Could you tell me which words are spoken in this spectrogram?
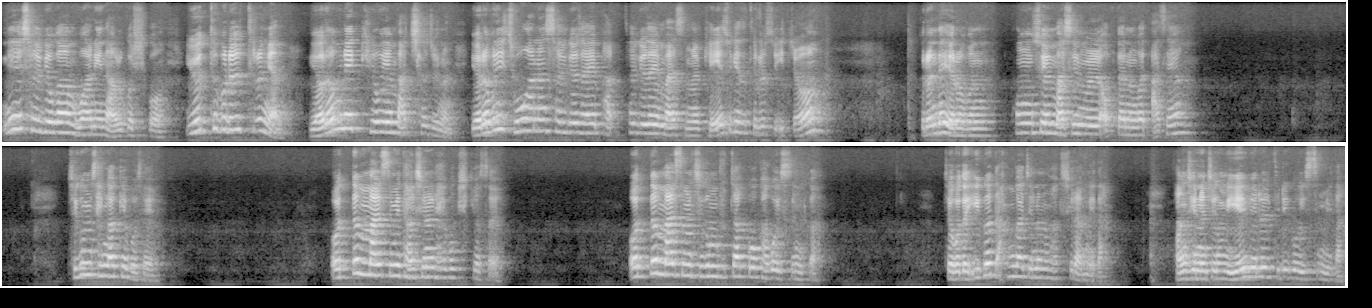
내 설교가 무한히 나올 것이고 유튜브를 틀으면 여러분의 기호에 맞춰주는 여러분이 좋아하는 설교자의 바- 설교자의 말씀을 계속해서 들을 수 있죠. 그런데 여러분 홍수에 마실 물 없다는 것 아세요? 지금 생각해 보세요. 어떤 말씀이 당신을 회복시켰어요? 어떤 말씀을 지금 붙잡고 가고 있습니까? 적어도 이것 한 가지는 확실합니다. 당신은 지금 예배를 드리고 있습니다.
